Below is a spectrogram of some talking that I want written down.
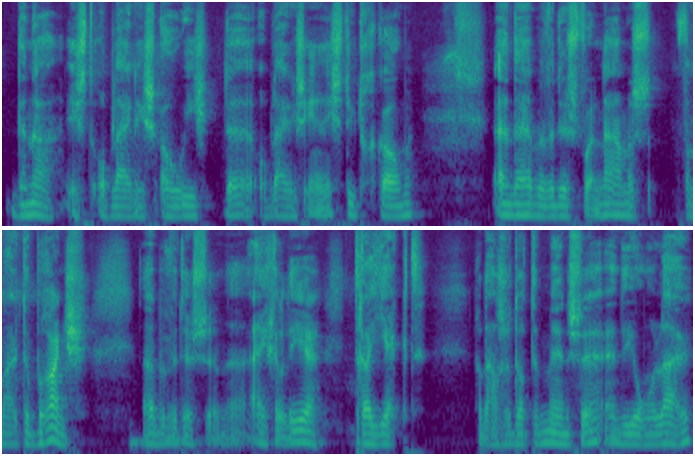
Daarna is het opleidings-OI, de opleidingsinstituut gekomen. En daar hebben we dus voornamens vanuit de branche, hebben we dus een uh, eigen leertraject gedaan, zodat de mensen en de jongelui,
